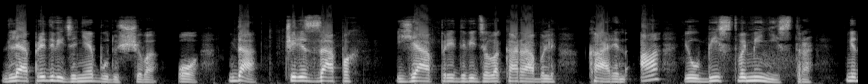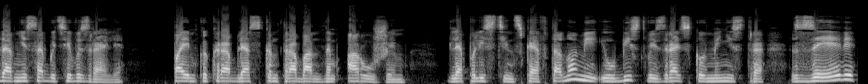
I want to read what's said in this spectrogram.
для предвидения будущего? О, да, через запах я предвидела корабль Карин А и убийство министра. Недавние события в Израиле. Поимка корабля с контрабандным оружием для палестинской автономии и убийство израильского министра Зееви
